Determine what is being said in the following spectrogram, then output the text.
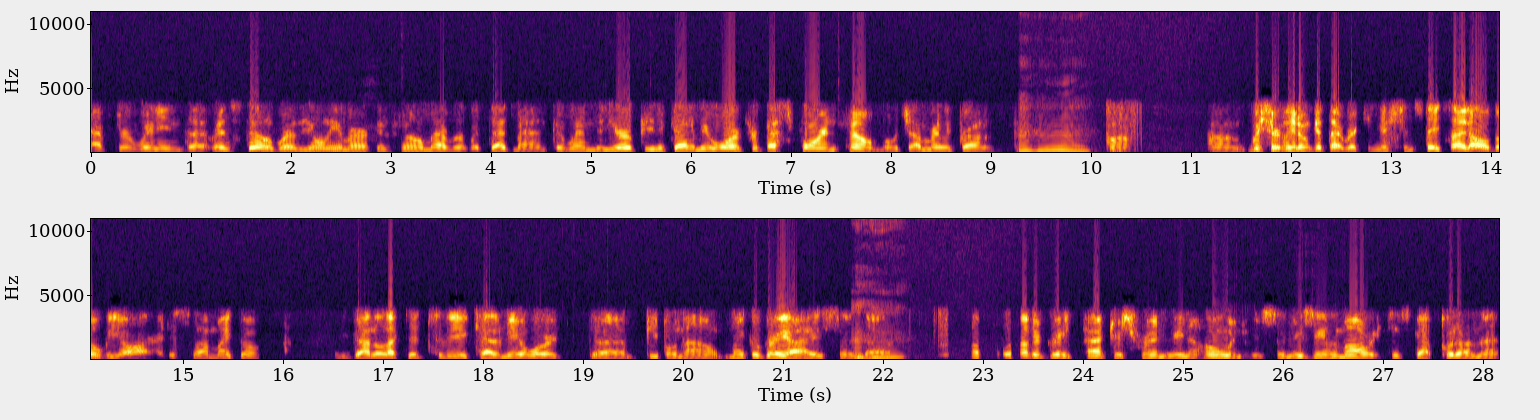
after winning the, and still we're the only American film ever with Dead Man to win the European Academy Award for Best Foreign Film, which I'm really proud of. Mm-hmm. Um, um, we certainly don't get that recognition stateside, although we are. I just saw Michael got elected to the Academy Award uh, people now, Michael Greyeyes, and uh, Mm-hmm. Another great actress friend, Rena Owen, who's a New Zealand Maori, just got put on that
